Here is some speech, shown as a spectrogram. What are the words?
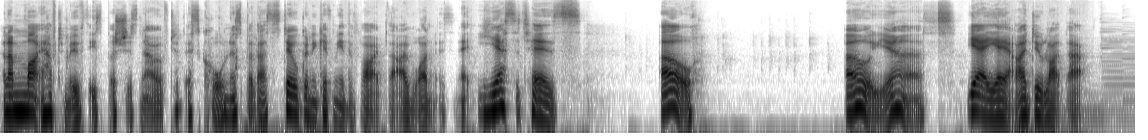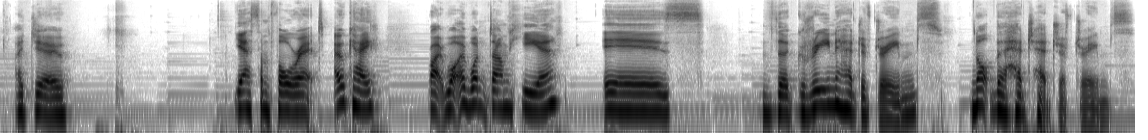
And I might have to move these bushes now over to this corners, but that's still going to give me the vibe that I want, isn't it? Yes, it is. Oh. Oh, yes. Yeah, yeah, I do like that. I do. Yes, I'm for it. Okay. Right, what I want down here is the green hedge of dreams. Not the hedge hedge of dreams.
